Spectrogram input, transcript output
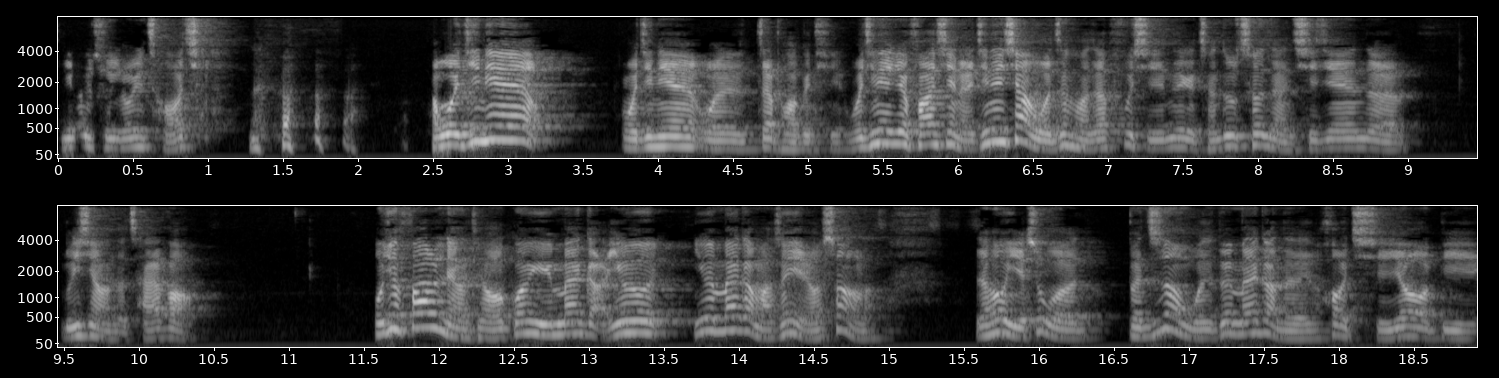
评论区容易吵起来。我今天，我今天我再跑个题，我今天就发现了，今天下午我正好在复习那个成都车展期间的理想的采访，我就发了两条关于 Mega，因为因为 Mega 马上也要上了，然后也是我本质上我对 Mega 的好奇要比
